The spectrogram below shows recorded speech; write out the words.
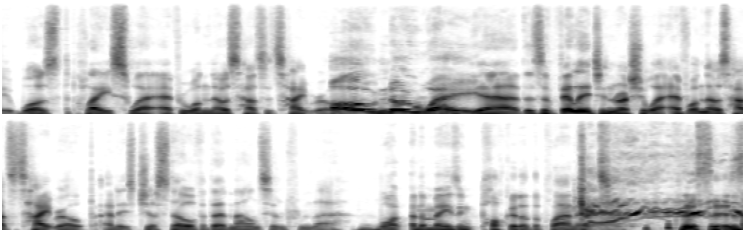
It was the place where everyone knows how to tightrope. Oh no way! Yeah, there's a village in Russia where everyone knows how to tightrope, and it's just over the mountain from there. What an amazing pocket of the planet this is.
